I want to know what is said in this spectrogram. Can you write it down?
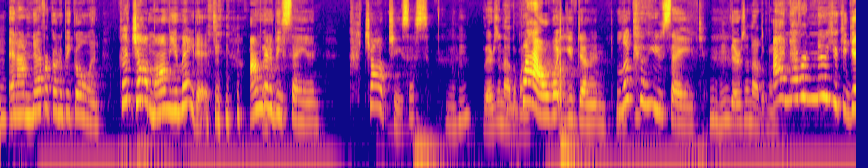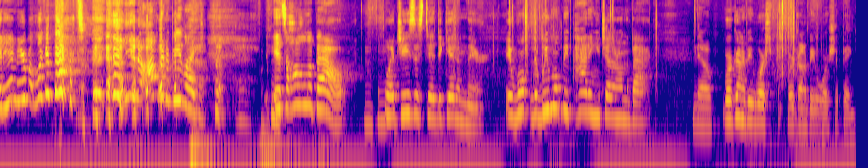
Mm-hmm. And I'm never going to be going, Good job, Mom, you made it. I'm going to be saying, Good job, Jesus. There's another one. Wow, what you've done. Look who you saved. Mhm, There's another one. I never knew you could get him here, but look at that. you know, I'm going to be like, it's all about what Jesus did to get him there. It won't. that We won't be patting each other on the back. no, We're going to be worshiping. we're going to be worshiping,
